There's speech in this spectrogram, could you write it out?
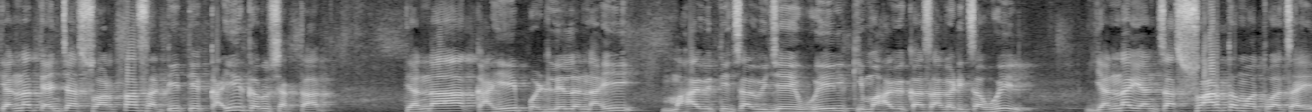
त्यांना त्यांच्या स्वार्थासाठी ते काही करू शकतात. त्यांना काही पडलेलं नाही. महायुतीचा विजय होईल की महाविकास आघाडीचा होईल यांना यांचा स्वार्थ महत्त्वाचा आहे.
